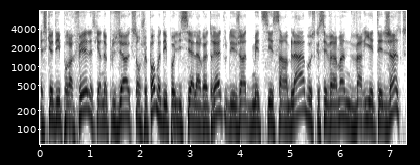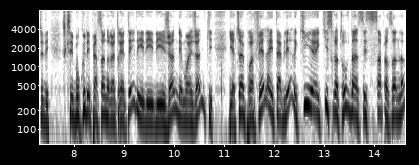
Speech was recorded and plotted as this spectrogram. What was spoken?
est-ce qu'il y a des profils? Est-ce qu'il y en a plusieurs qui sont, je sais pas, des policiers à la retraite ou des gens de métiers semblables? Ou est-ce que c'est vraiment une variété de gens? Est-ce que c'est beaucoup des personnes retraitées, des, jeunes, des moins jeunes? Qui, y a-t-il un profil à établir? Qui, euh, qui se retrouve dans ces 600 personnes-là?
